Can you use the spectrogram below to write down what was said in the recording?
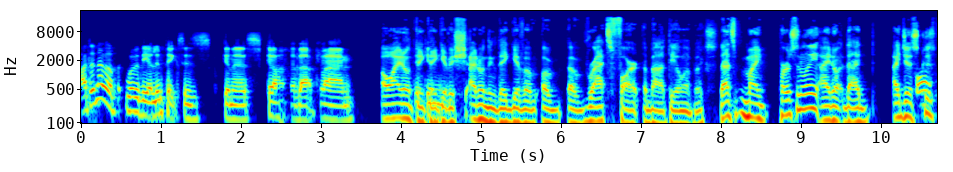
I don't know whether the Olympics is going to scupper that plan. Oh, I don't think they give a. Sh- I don't think they give a, a, a rat's fart about the Olympics. That's my personally. I don't. I, I just because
